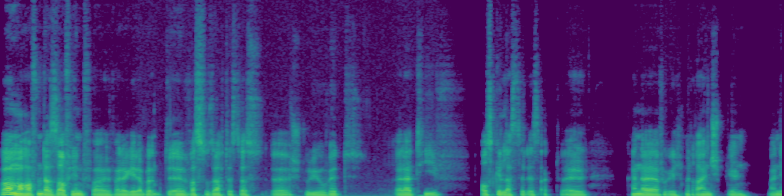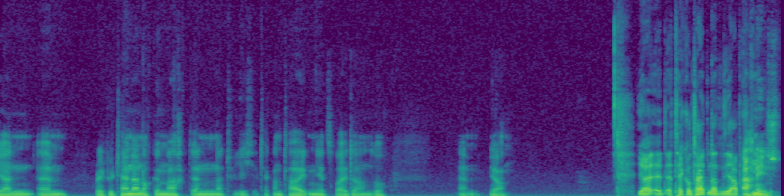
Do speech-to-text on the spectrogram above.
Wollen wir mal hoffen, dass es auf jeden Fall weitergeht. Aber äh, was du sagtest, das äh, Studio wird relativ ausgelastet ist aktuell, kann da ja wirklich mit reinspielen. Ich meine, die hatten ähm, Great Pretender noch gemacht, dann natürlich Attack on Titan jetzt weiter und so. Ähm, ja. Ja, Attack on Titan hatten sie Ach abgegeben. nee, st-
